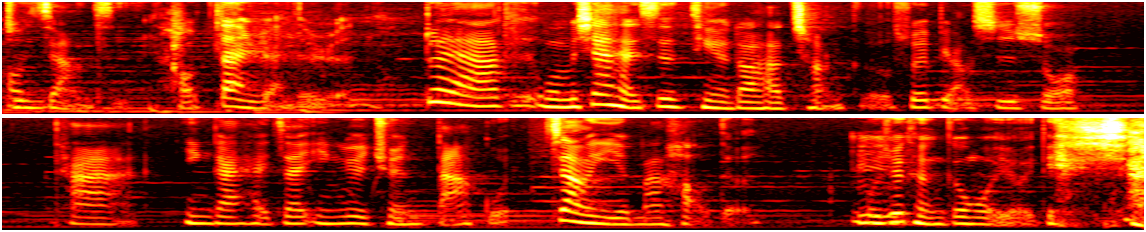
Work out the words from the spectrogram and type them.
就是这样子。好淡然的人。对啊，我们现在还是听得到他唱歌，所以表示说他应该还在音乐圈打滚，这样也蛮好的。嗯。我觉得可能跟我有一点像，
